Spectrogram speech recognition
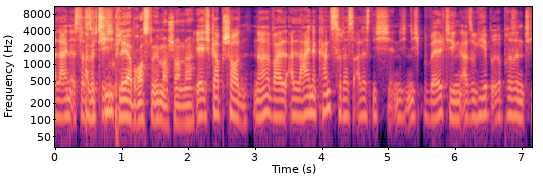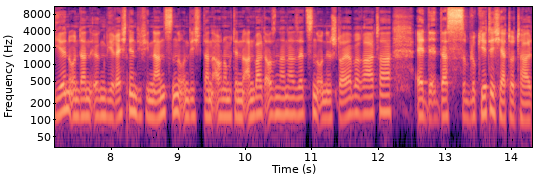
Alleine ist das. Also wichtig. Teamplayer brauchst du immer schon, ne? Ja, ich glaube schon, ne? Weil alleine kannst du das alles nicht, nicht, nicht bewältigen. Also hier repräsentieren und dann irgendwie rechnen, die Finanzen und dich dann auch noch mit dem Anwalt auseinandersetzen und den Steuerberater. Äh, das blockiert dich ja total,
